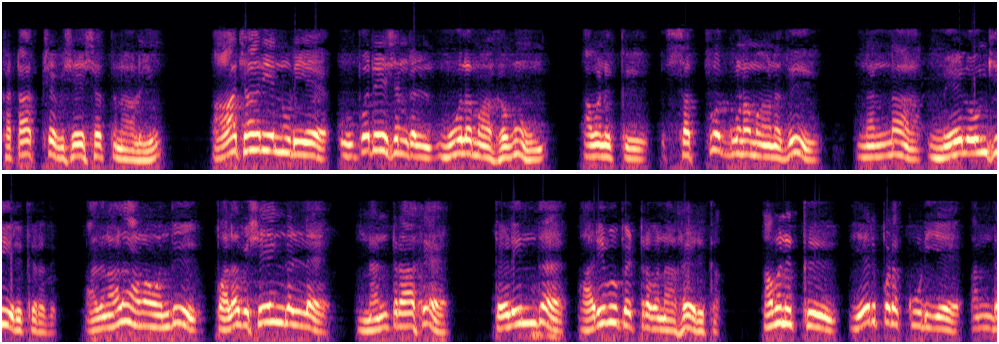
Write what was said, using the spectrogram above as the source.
கட்டாட்ச விசேஷத்தினாலையும் ஆச்சாரியனுடைய உபதேசங்கள் மூலமாகவும் அவனுக்கு சத்துவகுணமானது நன்னா மேலோங்கி இருக்கிறது. அதனால அவன் வந்து பல விஷயங்கள்ல நன்றாக தெளிந்த அறிவு பெற்றவனாக இருக்கான். அவனுக்கு ஏற்படக்கூடிய அந்த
